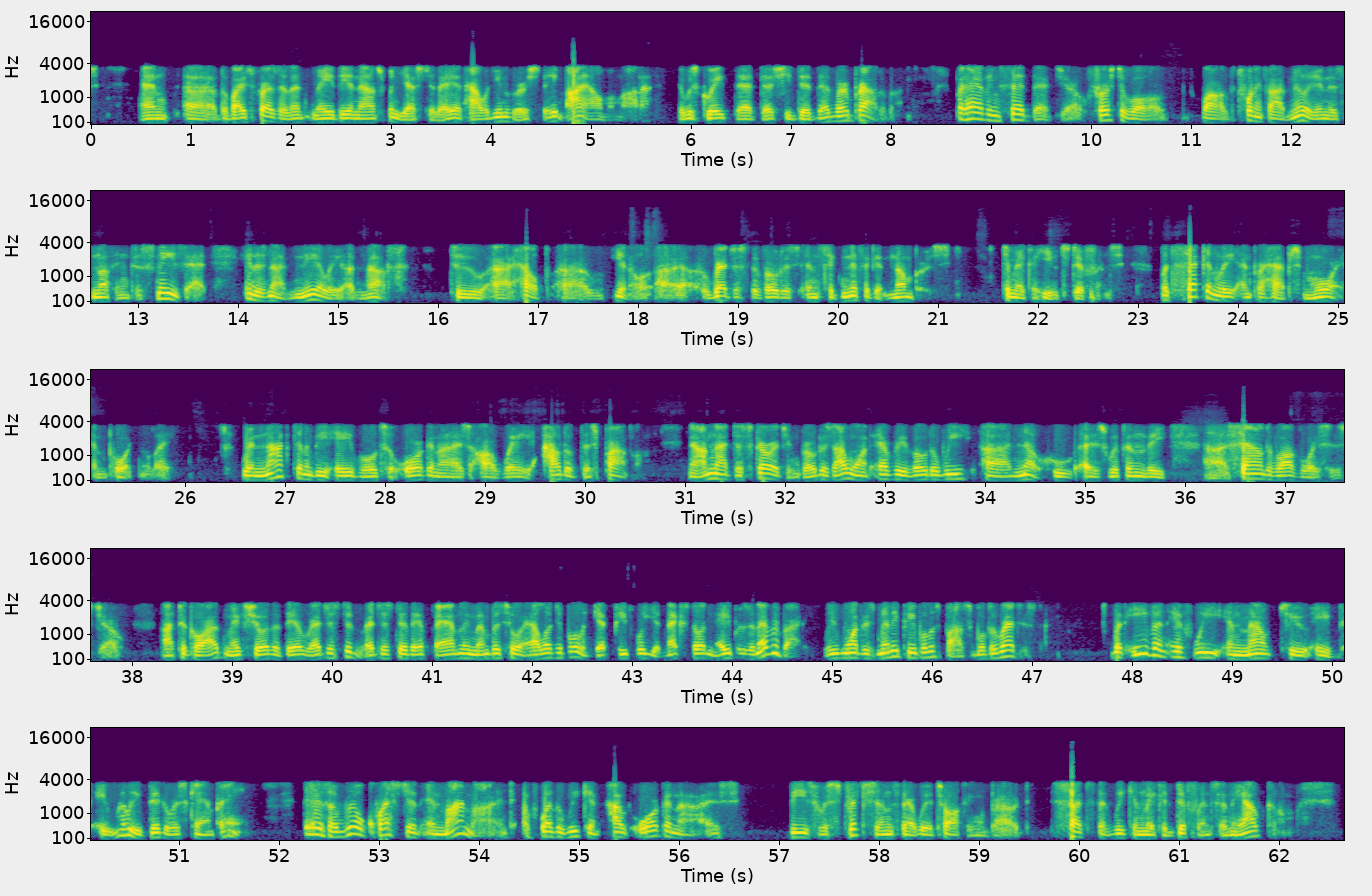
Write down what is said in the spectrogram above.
And uh, the vice president made the announcement yesterday at Howard University, my alma mater. It was great that uh, she did that. Very proud of her. But having said that, Joe, first of all, while the 25 million is nothing to sneeze at, it is not nearly enough to uh, help, uh, you know, uh, register voters in significant numbers to make a huge difference. But secondly, and perhaps more importantly, we're not going to be able to organize our way out of this problem. Now, I'm not discouraging voters. I want every voter we uh, know who is within the uh, sound of our voices, Joe, uh, to go out and make sure that they're registered, register their family members who are eligible, and get people, your next door neighbors, and everybody. We want as many people as possible to register. But even if we amount to a, a really vigorous campaign, there's a real question in my mind of whether we can out organize these restrictions that we're talking about such that we can make a difference in the outcome.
